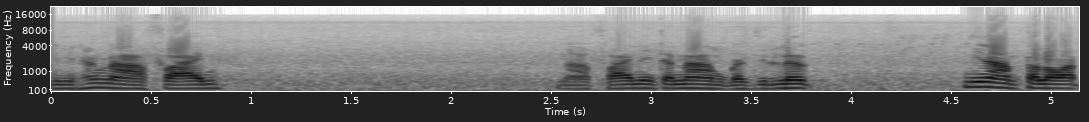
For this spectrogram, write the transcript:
นนี้ทั้งหนาไฟนี่หนาไฟนี่ก็น้ำก็จะเลิกมีน้ำตลอด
